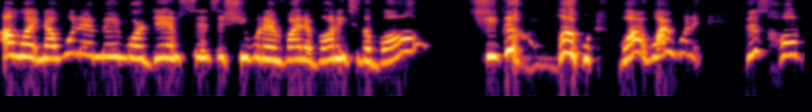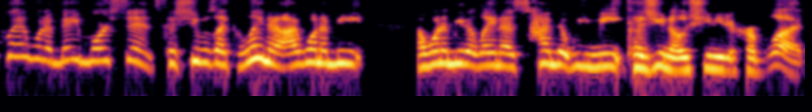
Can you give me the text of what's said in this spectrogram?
I'm like, now wouldn't it made more damn sense if she would have invited Bonnie to the ball? She did. why? Why wouldn't this whole plan would have made more sense? Because she was like, Elena, I want to meet. I want to meet Elena. It's time that we meet because you know she needed her blood.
